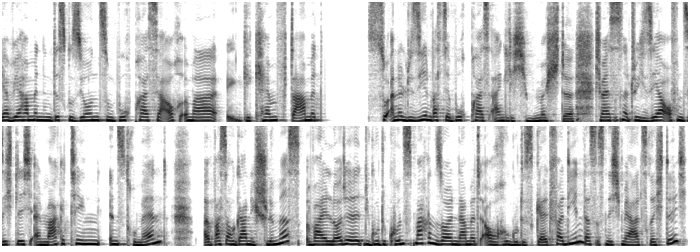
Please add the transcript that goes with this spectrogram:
Ja, wir haben in den Diskussionen zum Buchpreis ja auch immer gekämpft damit, zu analysieren, was der Buchpreis eigentlich möchte. Ich meine, es ist natürlich sehr offensichtlich ein Marketinginstrument, was auch gar nicht schlimm ist, weil Leute, die gute Kunst machen, sollen damit auch gutes Geld verdienen. Das ist nicht mehr als richtig.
